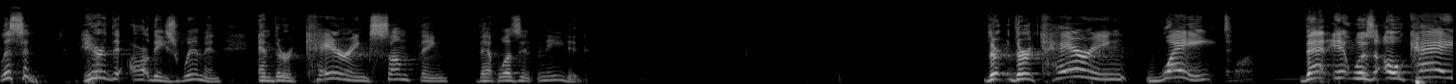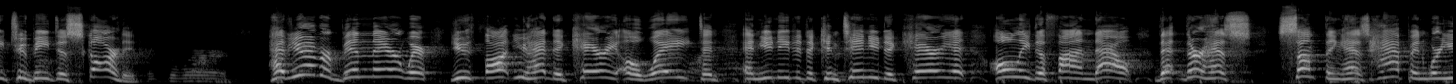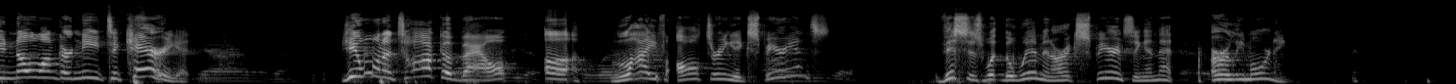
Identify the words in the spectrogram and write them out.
Listen, here are these women, and they're carrying something that wasn't needed. They're, they're carrying weight that it was okay to be discarded. Have you ever been there where you thought you had to carry a weight and, and you needed to continue to carry it only to find out that there has something has happened where you no longer need to carry it. You want to talk about a life altering experience? This is what the women are experiencing in that early morning.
